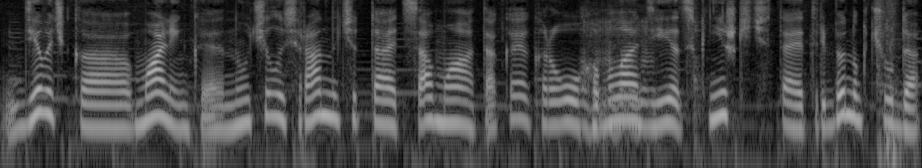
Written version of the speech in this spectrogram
девочка маленькая, научилась рано читать сама, такая кроха, Мгм, молодец, книжки читает, ребенок чудо.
